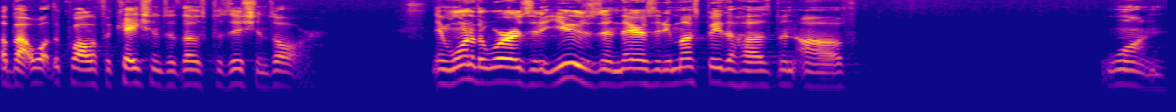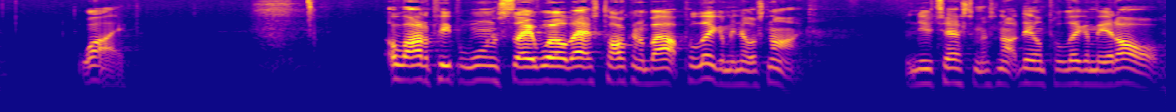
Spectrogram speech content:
about what the qualifications of those positions are. And one of the words that it uses in there is that he must be the husband of one wife. A lot of people want to say, well, that's talking about polygamy. No, it's not. The New Testament's not dealing with polygamy at all.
